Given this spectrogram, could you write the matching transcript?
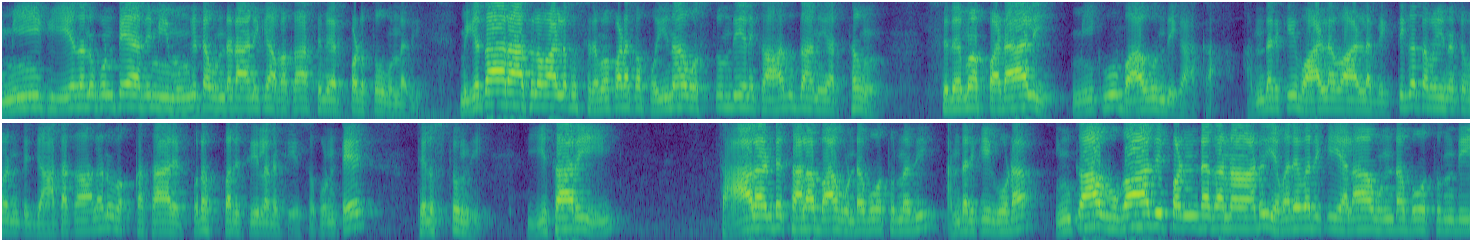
మీకు ఏదనుకుంటే అది మీ ముంగిట ఉండడానికి అవకాశం ఏర్పడుతూ ఉన్నది. మిగతా రాసుల వాళ్ళకు శ్రమ పడకపోయినా వస్తుంది అని కాదు దాని అర్థం. శ్రమ పడాలి మీకు బాగుంది కాక అందరికీ వాళ్ళ వాళ్ళ వ్యక్తిగతమైనటువంటి జాతకాలను ఒక్కసారి పునఃపరిశీలన చేసుకుంటే తెలుస్తుంది. ఈసారి చాలా అంటే చాలా బాగుండబోతున్నది. అందరికీ కూడా ఇంకా ఉగాది పండగ నాడు ఎవరెవరికి ఎలా ఉండబోతుంది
